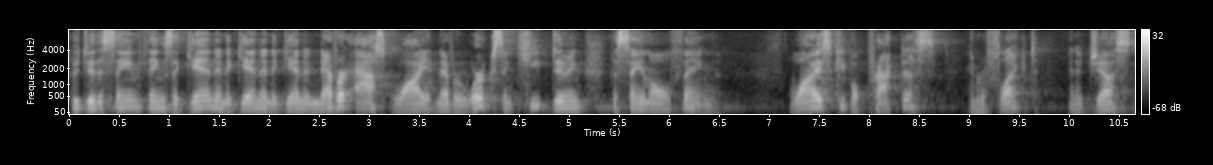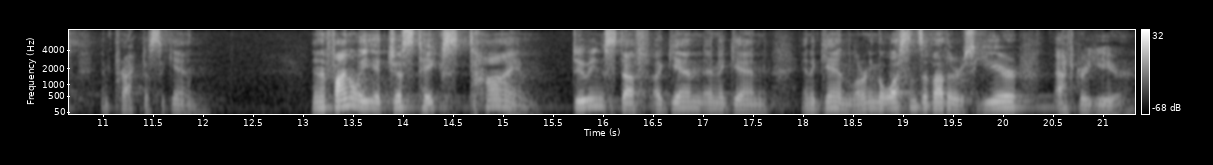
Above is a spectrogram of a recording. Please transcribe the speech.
who do the same things again and again and again and never ask why it never works and keep doing the same old thing. Wise people practice and reflect and adjust and practice again. And then finally, it just takes time doing stuff again and again and again, learning the lessons of others year after year.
